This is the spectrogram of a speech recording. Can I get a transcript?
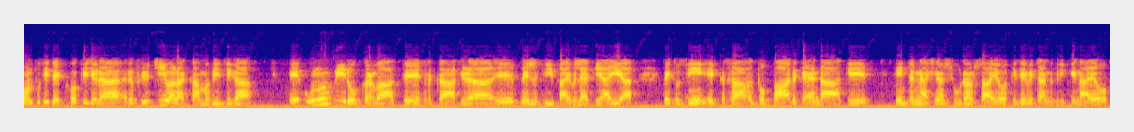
ਹੁਣ ਤੁਸੀਂ ਦੇਖੋ ਕਿ ਜਿਹੜਾ ਰਿਫਿਊਜੀ ਵਾਲਾ ਕੰਮ ਵੀ ਸੀਗਾ, ਇਹ ਉਹਨੂੰ ਵੀ ਰੋਕਣ ਵਾਸਤੇ ਸਰਕਾਰ ਜਿਹੜਾ ਇਹ ਬਿੱਲ C5 ਲੈ ਕੇ ਆਈ ਆ। ਕਿ ਤੁਸੀਂ 1 ਸਾਲ ਤੋਂ ਬਾਅਦ ਕੈਨੇਡਾ ਆ ਕੇ ਇੰਟਰਨੈਸ਼ਨਲ ਸਟੂਡੈਂਟਸ ਆਇਓ, ਕਿਸੇ ਵੀ ਢੰਗ ਤਰੀਕੇ ਨਾਲ ਆਇਓ।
